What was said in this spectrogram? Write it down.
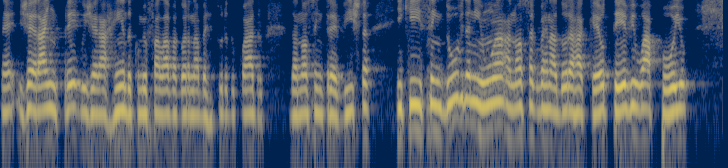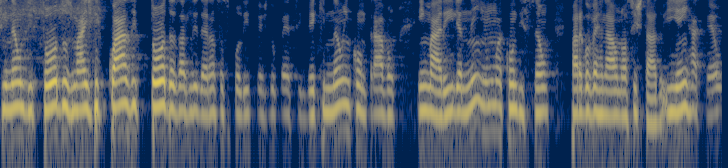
né, gerar emprego e gerar renda, como eu falava agora na abertura do quadro da nossa entrevista, e que, sem dúvida nenhuma, a nossa governadora Raquel teve o apoio, se não de todos, mas de quase todas as lideranças políticas do PSB que não encontravam em Marília nenhuma condição para governar o nosso Estado. E em Raquel,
